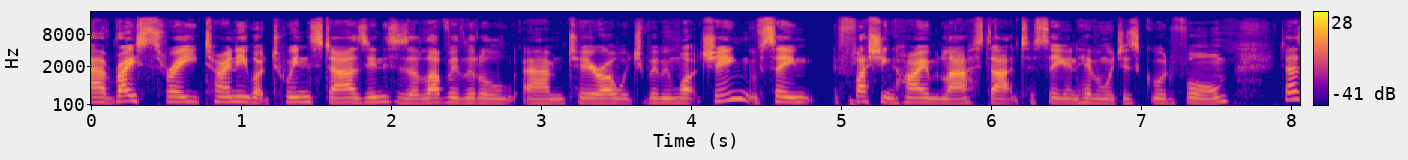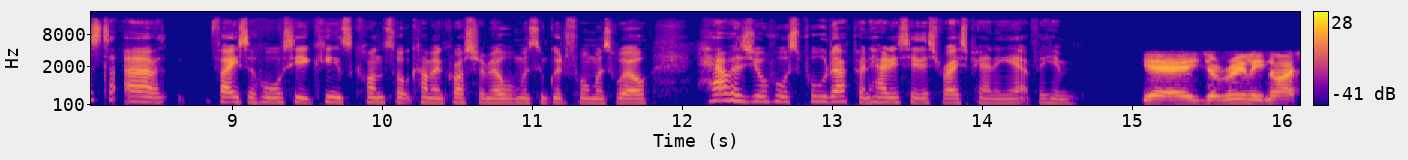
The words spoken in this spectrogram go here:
Uh, race three, Tony, got twin stars in. This is a lovely little um, two-year-old which we've been watching. We've seen flashing home last start to See You in Heaven, which is good form. Does uh, face a horse here, King's Consort, coming across from Melbourne with some good form as well. How has your horse pulled up, and how do you see this race panning out for him? Yeah, he's a really nice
